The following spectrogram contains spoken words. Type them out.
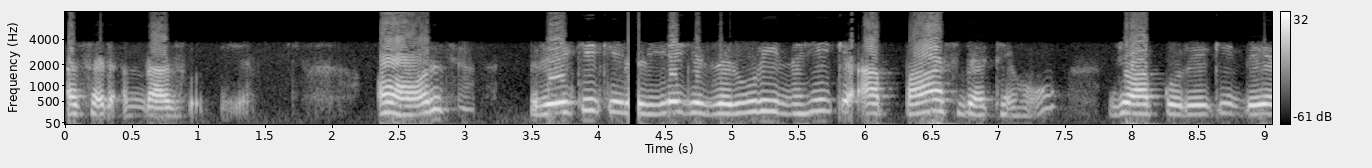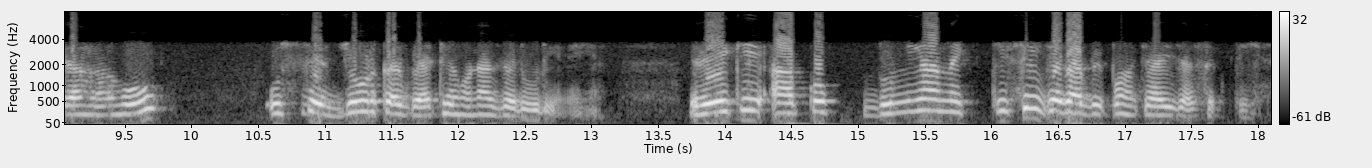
اثر انداز ہوتی ہے۔ اور اچھا۔ ریکی کے لیے یہ ضروری نہیں کہ آپ پاس بیٹھے ہوں جو آپ کو ریکی دے رہا ہو اس سے جڑ کر بیٹھے ہونا ضروری نہیں ہے۔ ریکی آپ کو دنیا میں کسی جگہ بھی پہنچائی جا سکتی ہے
